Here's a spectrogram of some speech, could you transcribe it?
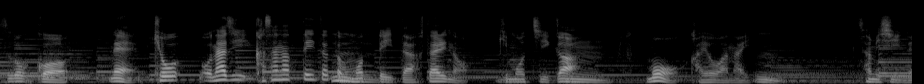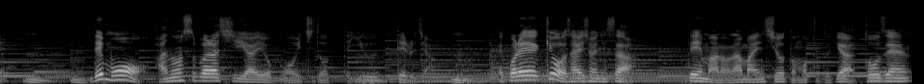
すごくこうね今日同じ重なっていたと思っていた2人の気持ちがうん。もう通わない。うん。寂しいね。うん。でもあの素晴らしい愛をもう一度って言ってるじゃん。うん。でこれ今日最初にさテーマの名前にしようと思った時は当然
